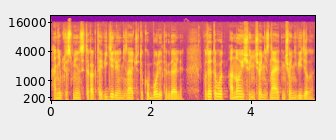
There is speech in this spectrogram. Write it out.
они плюс-минус это как-то видели, они знают, что такое боль и так далее. Вот это вот, оно еще ничего не знает, ничего не видело.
